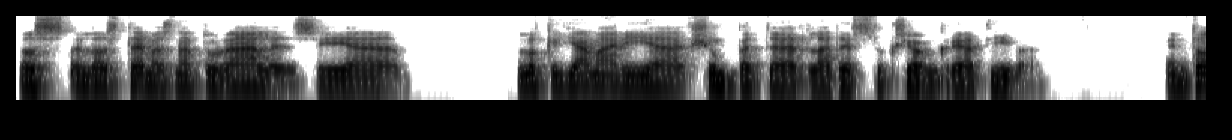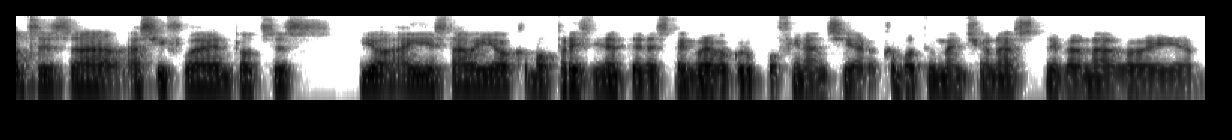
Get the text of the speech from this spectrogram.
los, los temas naturales y uh, lo que llamaría Schumpeter la destrucción creativa. Entonces, uh, así fue, entonces yo ahí estaba yo como presidente de este nuevo grupo financiero, como tú mencionaste, Bernardo. Y, um,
